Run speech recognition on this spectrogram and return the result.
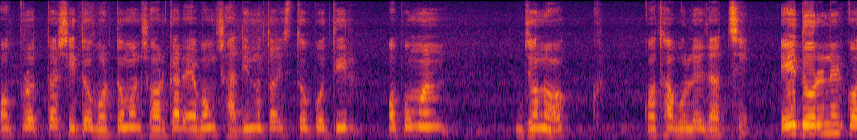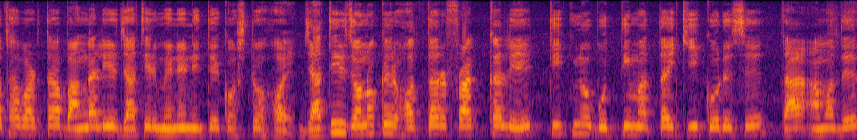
অপ্রত্যাশিত বর্তমান সরকার এবং স্বাধীনতা স্থপতির অপমানজনক কথা বলে যাচ্ছে। এই ধরনের কথাবার্তা বাঙালির জাতির মেনে নিতে কষ্ট হয়। জাতির জনকের হত্যার প্রাককালে তীক্ষ্ণ বুদ্ধিমত্তায় কী করেছে তা আমাদের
